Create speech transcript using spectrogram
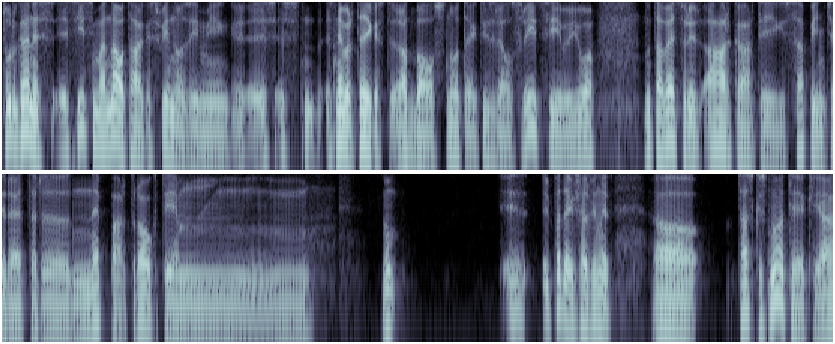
tur gan es, es īstenībā nav tā, ka es viennozīmīgi, es, es, es nevaru teikt, ka atbalstu noteikti Izraels rīcību, jo nu, tā vēsture ir ārkārtīgi sapiņķerēta ar nepārtrauktiem. Nu, es, pateikšu vienu lietu. Uh, tas, kas notiek jā,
